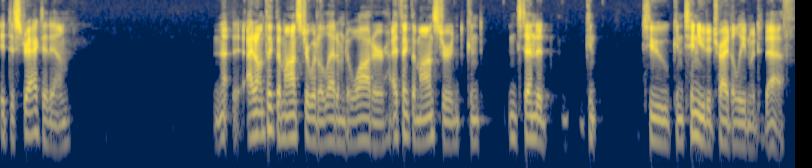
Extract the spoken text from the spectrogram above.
it distracted him. I don't think the monster would have led him to water. I think the monster con- intended con- to continue to try to lead him to death.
